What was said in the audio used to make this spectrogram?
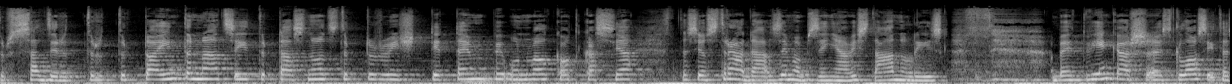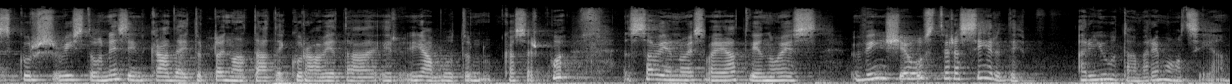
tur sadzird, tur, tur tā intonācija, tur tās nots, tur, tur viņš tie tempi un vēl kaut kas, jā, tas jau strādā zemapziņā, viss tā analīze. Bet vienkāršais klausītājs, kurš visu to nezina, kādai tur tonalitātei, kurā vietā ir jābūt un kas ar ko savienojas vai atvienojas, viņš jau uztver sirdi ar jūtām, ar emocijām.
